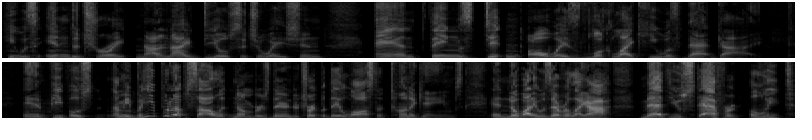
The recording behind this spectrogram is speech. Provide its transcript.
He was in Detroit, not an ideal situation, and things didn't always look like he was that guy. And people, I mean, but he put up solid numbers there in Detroit, but they lost a ton of games, and nobody was ever like, ah, Matthew Stafford, elite.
